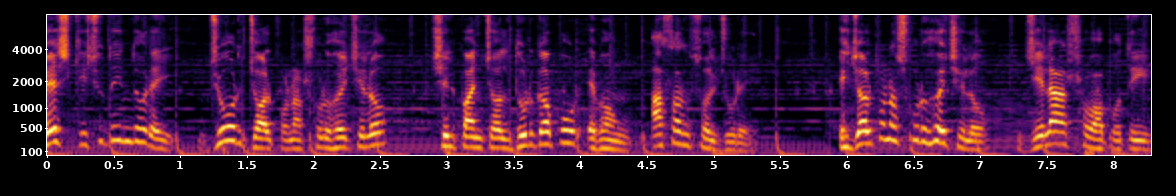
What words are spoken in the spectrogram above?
বেশ কিছুদিন ধরেই জোর জল্পনা শুরু হয়েছিল শিল্পাঞ্চল দুর্গাপুর এবং আসানসোল জুড়ে। এই জল্পনা শুরু হয়েছিল জেলা সভাপতি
